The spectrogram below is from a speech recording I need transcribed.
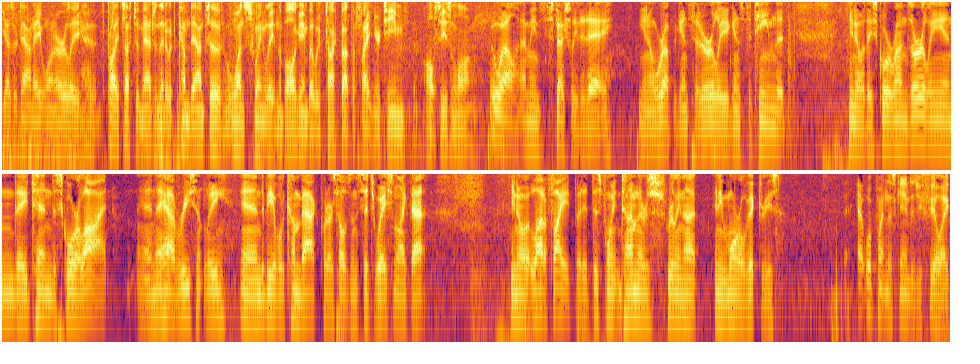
You guys are down eight one early. It's probably tough to imagine that it would come down to one swing late in the ball game. But we've talked about the fight in your team all season long. Well, I mean, especially today. You know, we're up against it early against a team that, you know, they score runs early and they tend to score a lot, and they have recently. And to be able to come back, put ourselves in a situation like that, you know, a lot of fight. But at this point in time, there's really not any moral victories. At what point in this game did you feel like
